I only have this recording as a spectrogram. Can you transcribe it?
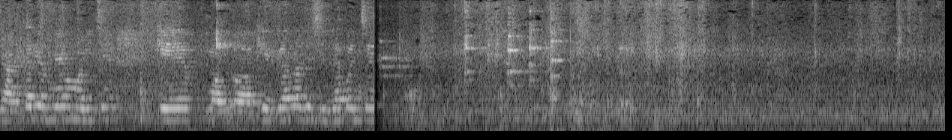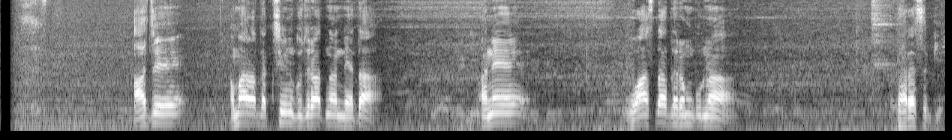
જાણકારી અમને મળી છે કે ખેરગામના જે જિલ્લા પંચાયત આજે અમારા દક્ષિણ ગુજરાતના નેતા અને વાંસદા ધરમપુરના ધારાસભ્ય.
